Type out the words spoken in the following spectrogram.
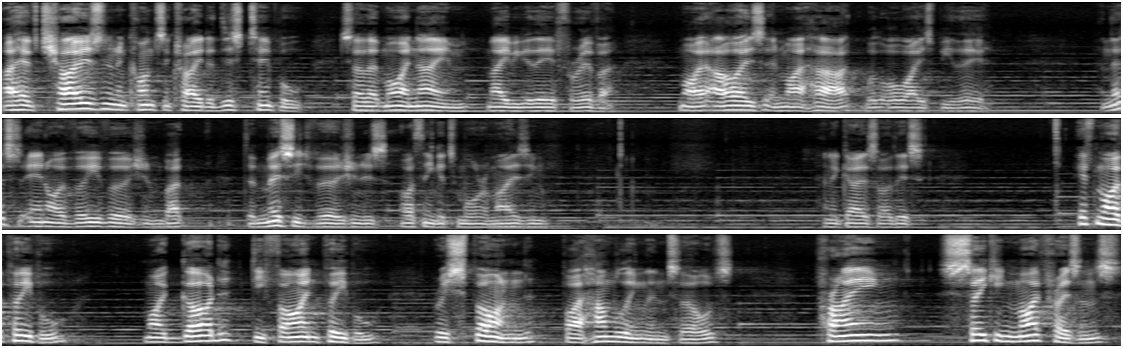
I have chosen and consecrated this temple so that my name may be there forever. My eyes and my heart will always be there. And that's the NIV version, but the message version is, I think it's more amazing. And it goes like this If my people, my God defined people, respond by humbling themselves, praying, seeking my presence,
